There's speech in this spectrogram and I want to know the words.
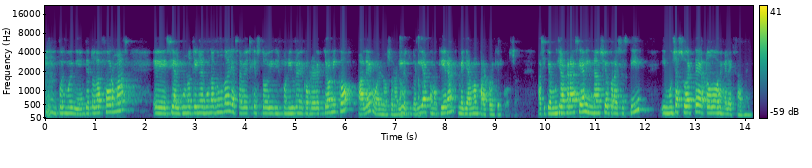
pues muy bien. De todas formas, eh, si alguno tiene alguna duda, ya sabéis que estoy disponible en el correo electrónico, ¿vale? O en los horarios de tutoría, como quieran, me llaman para cualquier cosa. Así que muchas gracias, Ignacio, por asistir y mucha suerte a todos en el examen.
